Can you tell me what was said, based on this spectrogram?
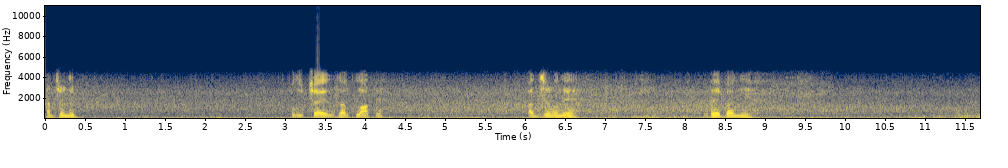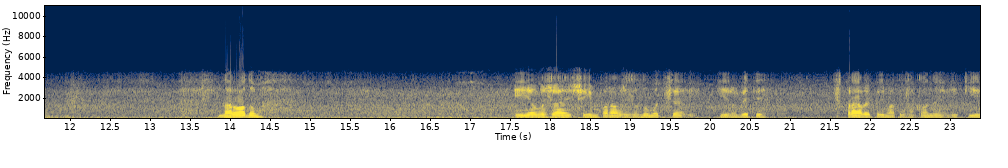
Адже вони получають зарплати, адже вони вибрані народом. І я вважаю, що їм пора вже задуматися і робити справи, приймати закони, які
